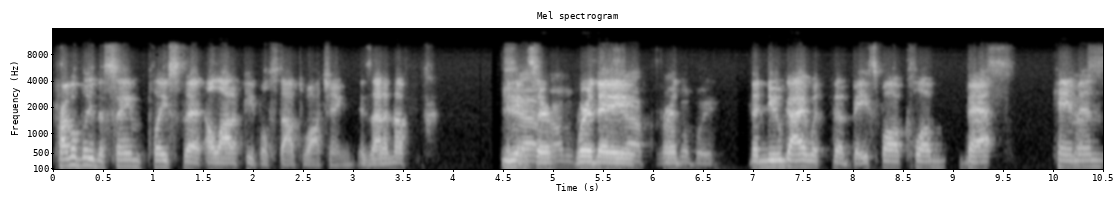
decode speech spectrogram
probably the same place that a lot of people stopped watching. Is that enough? Yeah, answer, probably. where they- Yeah, where- probably. The new guy with the baseball club bat Yes, came yes. in.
